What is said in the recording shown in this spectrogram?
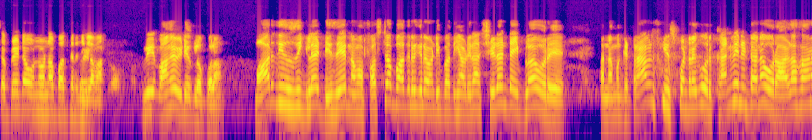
செப்பரேட்டா ஒன்று ஒன்றா பார்த்து தெரிஞ்சுக்கலாமா? வாங்க வீடியோக்குள்ள போகலாம் மாருதி சுசுக்கில டிசைர் நம்ம ஃபர்ஸ்டா பார்த்துருக்கிற வண்டி பார்த்தீங்க அப்படின்னா ஷிடன் டைப்ல ஒரு நமக்கு டிராவல்ஸ்க்கு யூஸ் பண்ணுறதுக்கு ஒரு கன்வீனியன்ட்டான ஒரு அழகான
